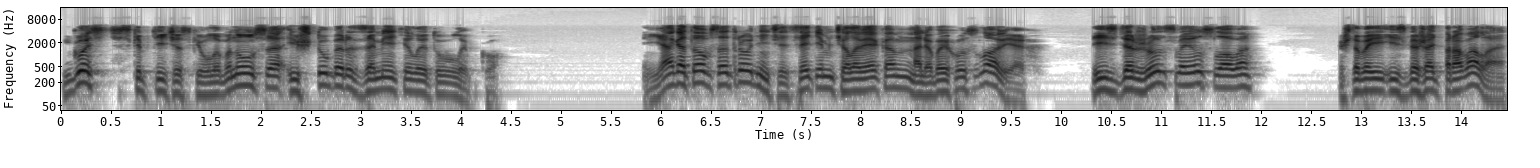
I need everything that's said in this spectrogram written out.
Гость скептически улыбнулся, и Штубер заметил эту улыбку. «Я готов сотрудничать с этим человеком на любых условиях и сдержу свое слово. Чтобы избежать провала,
